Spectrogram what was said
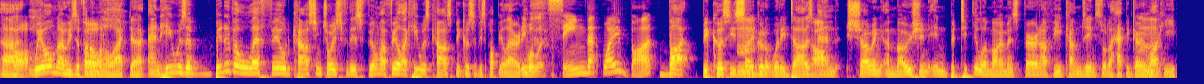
uh, Oh. we all know he's a phenomenal actor and he was a bit of a left field casting choice for this film i feel like he was cast because of his popularity well, it seemed that way, but but because he's Hmm. so good at what he does Oh. and showing emotion in particular moments, fair enough, he comes in sort of happy go lucky,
